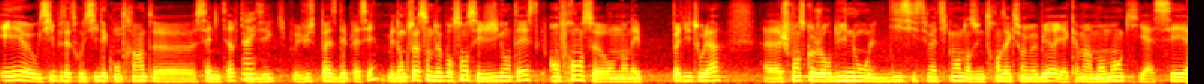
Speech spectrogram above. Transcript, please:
Et euh, aussi, peut-être aussi des contraintes sanitaires qui disaient qu'ils ne pouvaient juste pas se déplacer. Mais donc 62%, c'est gigantesque. En France, on n'en est pas du tout là. je pense qu'aujourd'hui, nous, on le dit systématiquement dans une transaction immobilière, il y a quand même un moment qui est assez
